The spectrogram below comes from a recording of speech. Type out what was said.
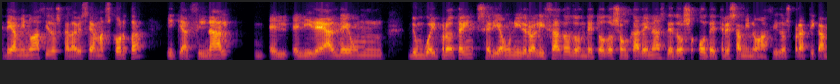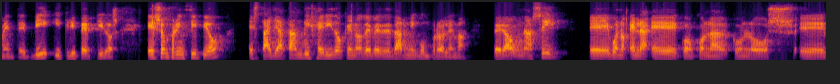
de aminoácidos cada vez sea más corta y que al final el, ideal de un, de un whey protein sería un hidrolizado donde todos son cadenas de dos o de tres aminoácidos prácticamente, bi y tripéptidos. Eso en principio está ya tan digerido que no debe de dar ningún problema. Pero aún así, eh, bueno, eh, con, con, los, eh,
